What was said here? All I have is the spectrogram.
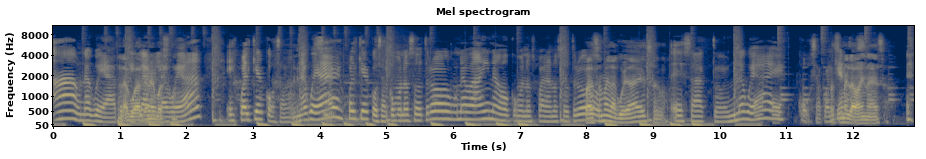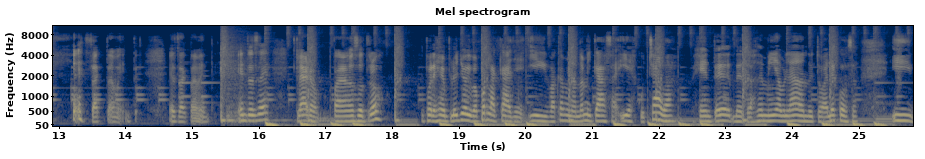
Ah, una weá. Porque La weá claro, la weá es cualquier cosa. Una weá Sí. es cualquier cosa. Como nosotros, una vaina o como nos para nosotros. Pásame la weá esa. Exacto. Una weá es cosa, cualquier Pásame la vaina esa. Exactamente, exactamente. Entonces, claro, para nosotros, por ejemplo, yo iba por la calle y iba caminando a mi casa y escuchaba gente detrás de mí hablando y toda la cosa. Y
